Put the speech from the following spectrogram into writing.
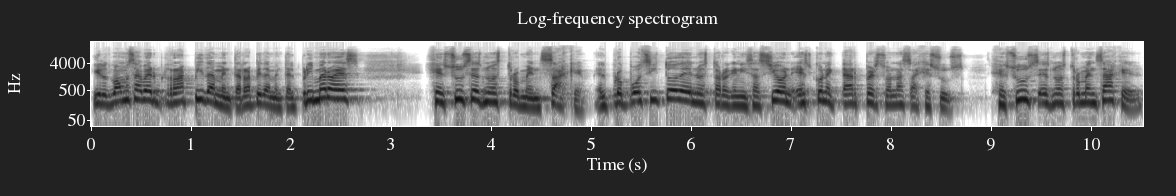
Y los vamos a ver rápidamente, rápidamente. El primero es... Jesús es nuestro mensaje. El propósito de nuestra organización es conectar personas a Jesús. Jesús es nuestro mensaje.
